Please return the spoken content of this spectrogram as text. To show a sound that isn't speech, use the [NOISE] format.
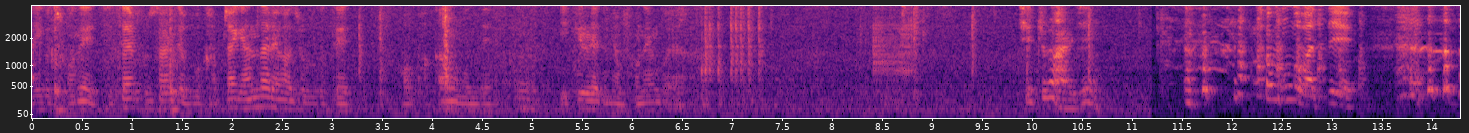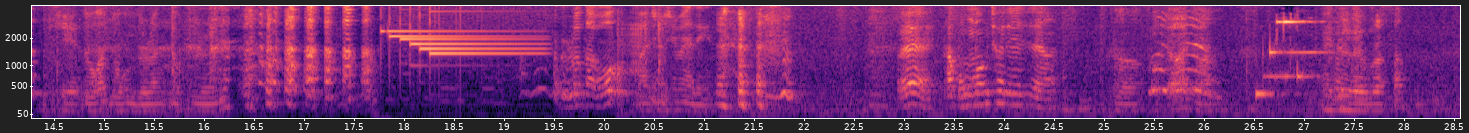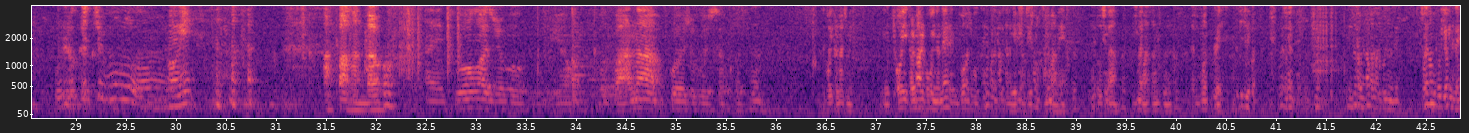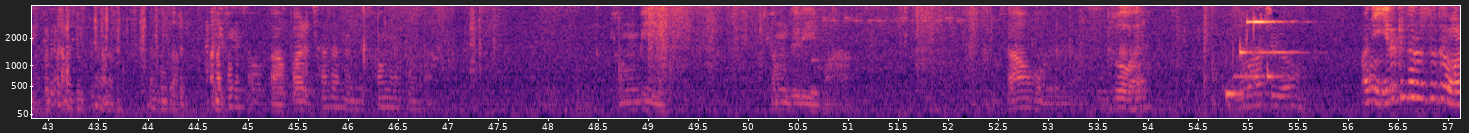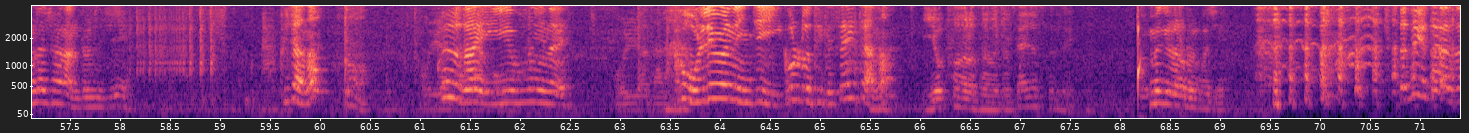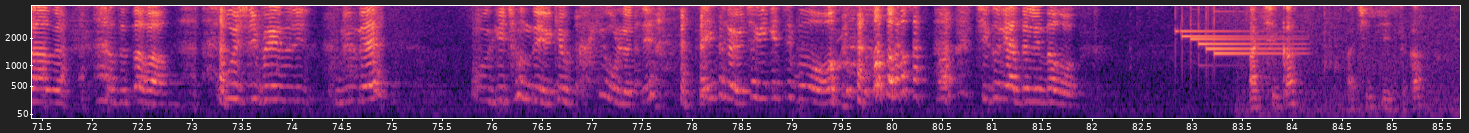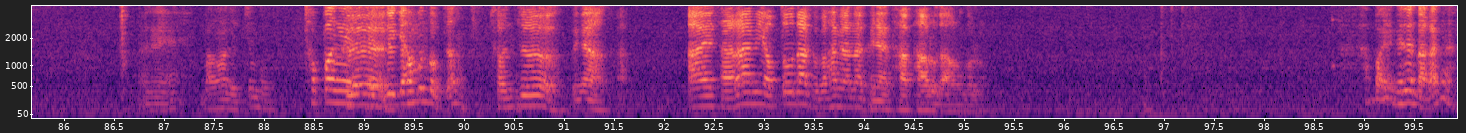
아 이거 전에 디사이플스 할 때 뭐 갑자기 한달 해가지고 그때 어 바꿔놓은 건데 있길래 그냥 보낸 거야. 칠 줄은 알지? [LAUGHS] 쳐본 거 맞지? 너가 녹음 눌렀 너 눌렀냐? 불렀다고? 말 조심해야 되겠다. [LAUGHS] 왜? 다 멍멍 처리해줘야 어, 걱정하지 마. 애들 왜 울었어? 울렸겠지 뭐 형이? [LAUGHS] 아빠 간다고? 아니 누워가지고 형 그 만화 보여주고 있었거든. 거의 결혼식. 거의 결말 보고 있는데 누워가지고 탱크 얘기 지금 정말 해. 지가 이만 왔어. 그래. 인사를 하고 있는데 저는 보기였는데 결국 장난치고 생각 안 나서. 아니 성에서 그 아빠를 찾았는데 성에서 경비 병들이 막 싸우고. 무서워해? 무서워하지요. 아니 이렇게 들었을 때 원래 잘 안 들리지 그지 않아? 어. 그래서 나 이분이네 올려달라. 그거 올리면 이제 이걸로 되게 세지 않아? 이어폰으로 들으면 좀 세질 수도 있고. 몇맥이라 그런 거지 [LAUGHS] 나중에 다른 사람들 다 듣다가 오씨 베이스 구린데? 어 이게 쳤는데 이렇게 크게 올렸지? 베이스가 요청했겠지 뭐 [LAUGHS] 지소리 안 들린다고 맞힐까? 맞힐 수 있을까? 그래. 망하겠지 뭐 첫 방에 그- 된 적이 한 번도 없잖아 전주 그냥 아- 아예 사람이 없도다 그거 하면은 그냥 다 바로 나오는 걸로. 한 방에 그냥 나가냐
